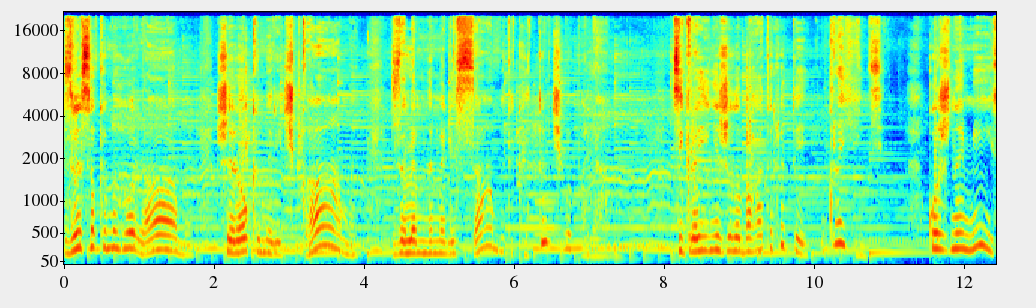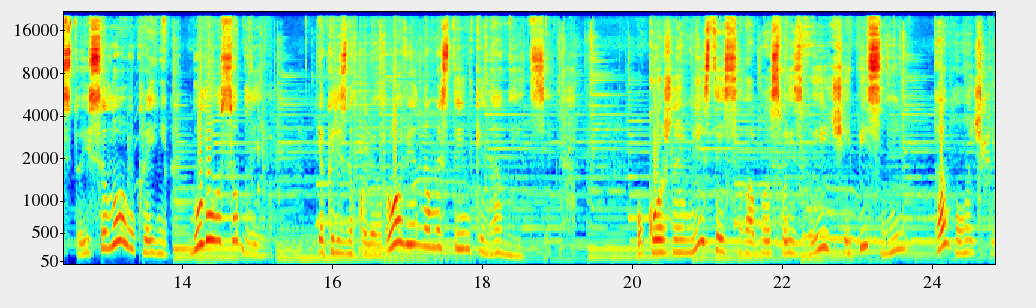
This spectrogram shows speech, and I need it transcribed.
з високими горами, широкими річками, зеленими лісами та квітучими полями. В цій країні жило багато людей, українців. Кожне місто і село в Україні було особливе. як різнокольорові намистинки на нитці. У кожного міста і села були свої звичаї, пісні, таночки.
